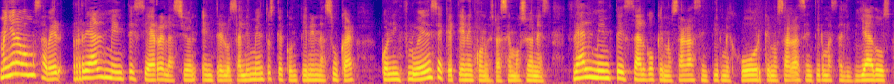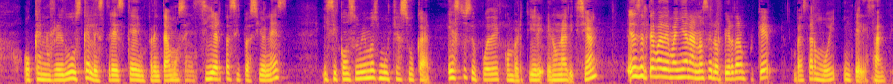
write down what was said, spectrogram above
Mañana vamos a ver realmente si hay relación entre los alimentos que contienen azúcar con la influencia que tienen con nuestras emociones. ¿Realmente es algo que nos haga sentir mejor, que nos haga sentir más aliviados o que nos reduzca el estrés que enfrentamos en ciertas situaciones? Y si consumimos mucho azúcar, ¿esto se puede convertir en una adicción? Es el tema de mañana, no se lo pierdan porque va a estar muy interesante.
